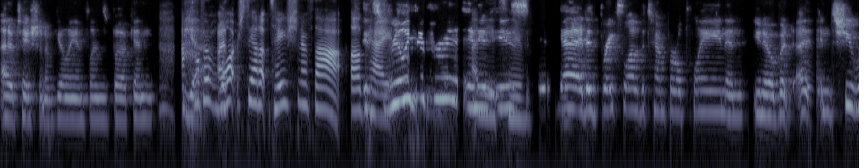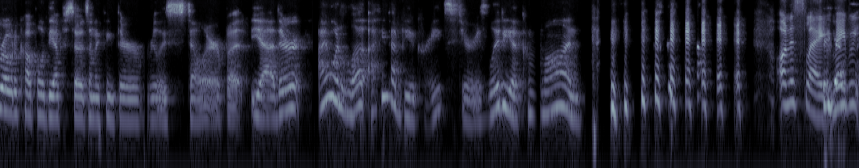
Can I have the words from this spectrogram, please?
adaptation of Gillian Flynn's book. And I yeah, haven't watched I, the adaptation of that. Okay. It's really different and it is to. yeah, it, it, breaks a lot of the temporal plane and you know, but uh, and she wrote a couple of the episodes and I think they're really stellar. But yeah, they're I would love I think that'd be a great series. Lydia, come on. Honestly, maybe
